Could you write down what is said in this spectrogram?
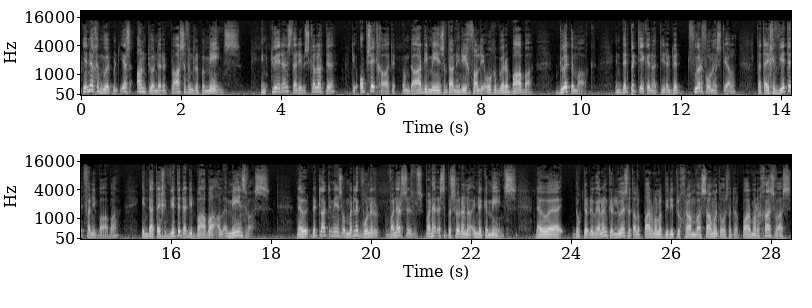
enige moord moet eers aantoon dat dit plaasvind op 'n mens. En tweedens dat die beskuldigde die opset gehad het om daardie mens of dan in hierdie geval die ongebore baba dood te maak. En dit beteken natuurlik dit voorveronderstel dat hy geweet het van die baba en dat hy geweet het dat die baba al 'n mens was. Nou dit laat die mense onmiddellik wonder wanneer wanneer is 'n persoon nou eintlik 'n mens? Nou uh Dr. Llewellyn Kerloos wat al 'n paar maal op hierdie program was saam met ons wat al 'n paar maal gas was,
